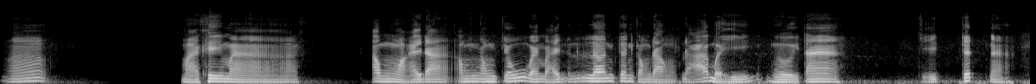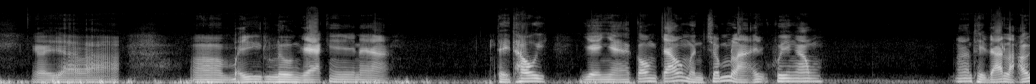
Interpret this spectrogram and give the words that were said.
đó. mà khi mà ông ngoại đã ông ông chú bảy bảy lên trên cộng đồng đã bị người ta chỉ trích nè rồi à, à, bị lường gạt như này nè thì thôi về nhà con cháu mình xúm lại khuyên ông à, thì đã lỡ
